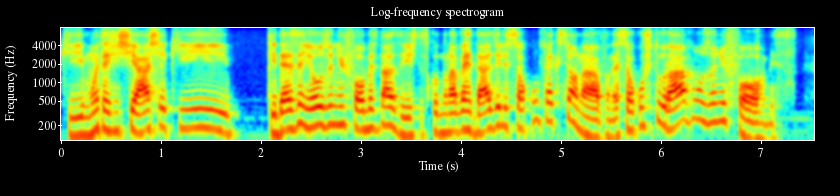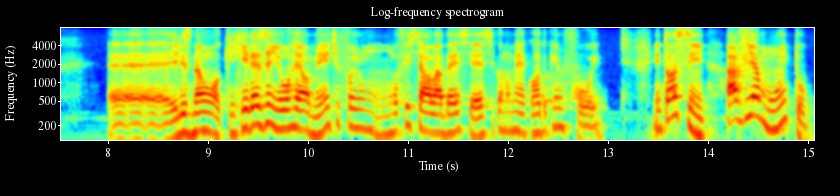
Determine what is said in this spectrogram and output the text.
que muita gente acha que que desenhou os uniformes nazistas, quando na verdade eles só confeccionavam, né? Só costuravam os uniformes. É, eles não. Quem, quem, desenhou realmente foi um, um, oficial lá da SS, que eu não me recordo quem foi. Então, assim, havia muito.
